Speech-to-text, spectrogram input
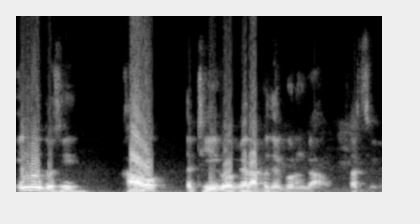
ਇਹਨੂੰ ਤੁਸੀਂ ਖਾਓ ਤੇ ਠੀਕ ਹੋ ਕੇ ਰੱਬ ਦੇ ਗੁਣ ਗਾਓ। ਸਤਿ ਸ਼੍ਰੀ ਅਕਾਲ।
